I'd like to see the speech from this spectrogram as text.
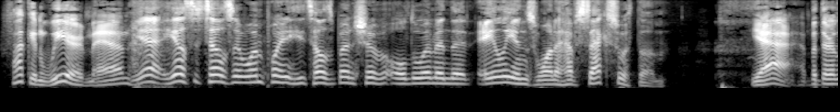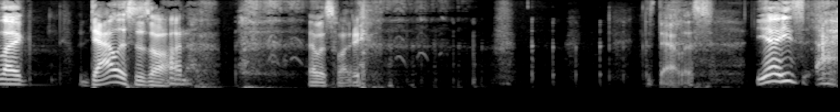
fucking weird, man. Yeah, he also tells at one point he tells a bunch of old women that aliens want to have sex with them. Yeah, but they're like, Dallas is on. That was funny. Because Dallas. Yeah, he's ah,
